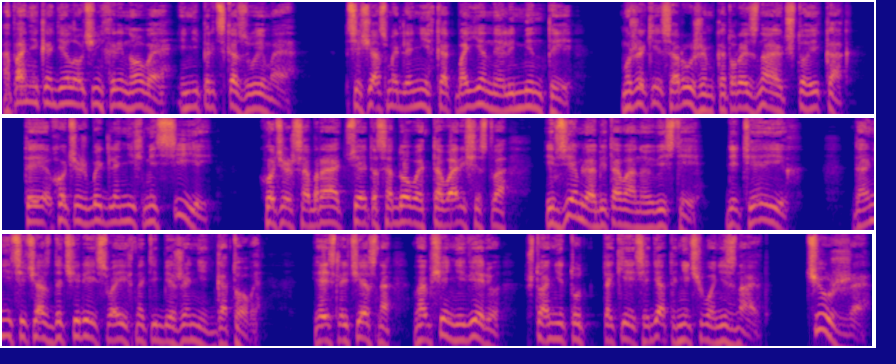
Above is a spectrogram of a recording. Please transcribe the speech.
А паника — дело очень хреновое и непредсказуемое. Сейчас мы для них как военные или менты. Мужики с оружием, которые знают, что и как. Ты хочешь быть для них мессией? Хочешь собрать все это садовое товарищество и в землю обетованную вести? Детей их? Да они сейчас дочерей своих на тебе женить готовы. Я, если честно, вообще не верю, что они тут такие сидят и ничего не знают. Чушь же.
